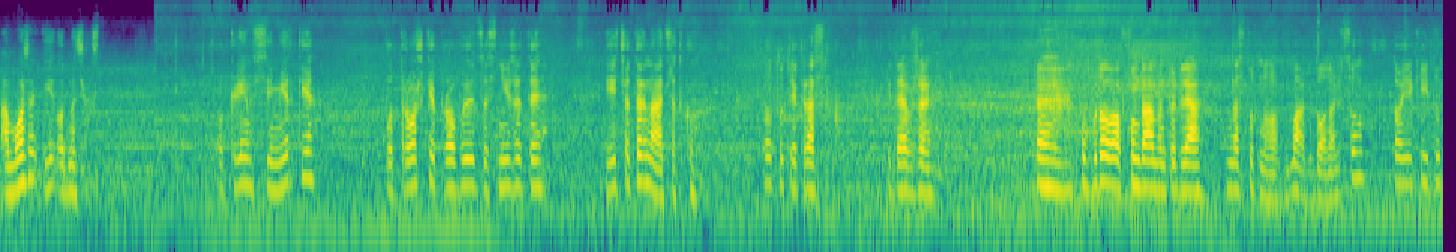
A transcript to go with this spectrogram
А може і одночасно. Окрім сімірки, потрошки пробують засніжити і чотирнадцятку. Ну, тут якраз іде вже е, побудова фундаменту для наступного Макдональдсу, той, який тут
